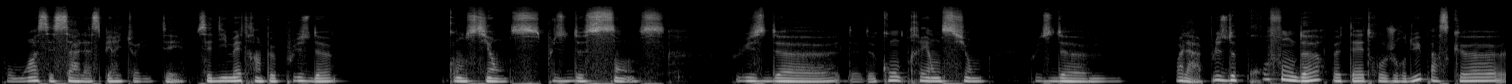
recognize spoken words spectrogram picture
pour moi c'est ça la spiritualité, c'est d'y mettre un peu plus de conscience, plus de sens, plus de, compréhension, plus de voilà, plus de profondeur peut-être aujourd'hui parce que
